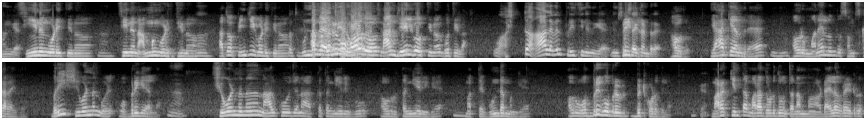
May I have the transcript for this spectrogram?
ಹಂಗೆ. ಸೀನಂಗ್ ಹೊಡಿತೀನೋ. ಸೀನನ್ ಅಮ್ಮಂಗ್ ಹೊಡಿತೀನೋ. ಅಥವಾ ಪಿಂಕಿಗೆ ಹೊಡಿತೀನೋ ಎಲ್ಲರಿಗೂ ಗುಂಡ ಎಲ್ರಿಗೂ ಹೊಡೆದು ನಾನು ಜೈಲಿಗೆ ಹೋಗ್ತೀನೋ ಗೊತ್ತಿಲ್ಲ. ಅಷ್ಟು ಆ ಲೆವೆಲ್ ಪ್ರೀತಿ ನಿಮಗೆ ನಿಮ್ಮ ಸೊಸೆ ಕಂಡ್ರೆ. ಹೌದು. ಯಾಕೆ ಅಂದ್ರೆ ಅವ್ರ ಮನೇಲೊಂದು ಸಂಸ್ಕಾರ ಇದೆ. ಬರೀ ಶಿವಣ್ಣಂಗೆ ಒಬ್ಬರಿಗೆ ಒಬ್ರಿಗೆ ಅಲ್ಲ. ಶಿವಣ್ಣನ ನಾಲ್ಕು ಜನ ಅಕ್ಕ ತಂಗಿಯರಿಗೂ ಅವ್ರ ತಂಗಿಯರಿಗೆ ಮತ್ತೆ ಗುಂಡಮ್ಮಂಗೆ ಅವರು ಒಬ್ರಿಗೊಬ್ರು ಬಿಟ್ಕೊಡೋದಿಲ್ಲ. ಮರಕ್ಕಿಂತ ಮರ ದೊಡ್ಡದು ಅಂತ ನಮ್ಮ ಡೈಲಾಗ್ ರೈಟರ್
